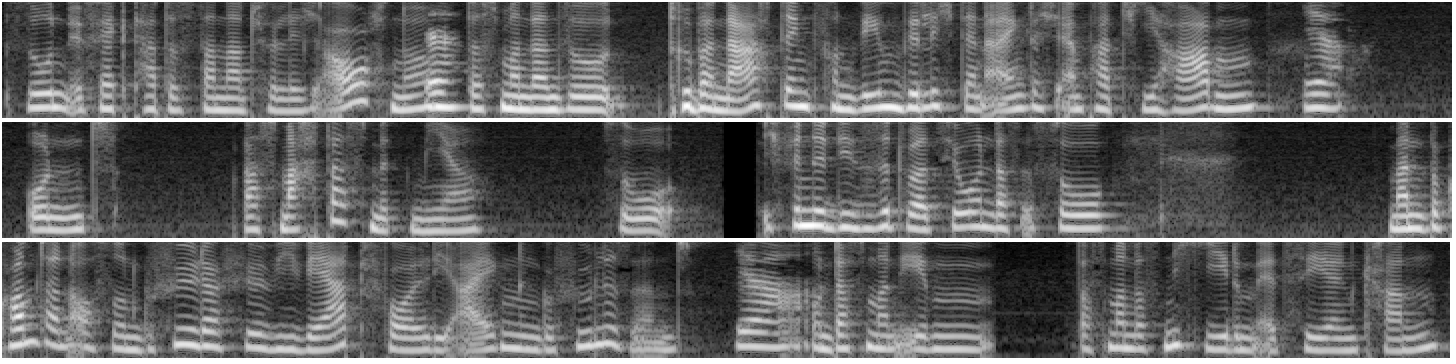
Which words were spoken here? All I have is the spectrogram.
So einen Effekt hat es dann natürlich auch, ne? Ja. Dass man dann so drüber nachdenkt, von wem will ich denn eigentlich Empathie haben? Ja. Und was macht das mit mir? So, ich finde diese Situation, das ist so, man bekommt dann auch so ein Gefühl dafür, wie wertvoll die eigenen Gefühle sind. Ja. Und dass man eben, dass man das nicht jedem erzählen kann,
